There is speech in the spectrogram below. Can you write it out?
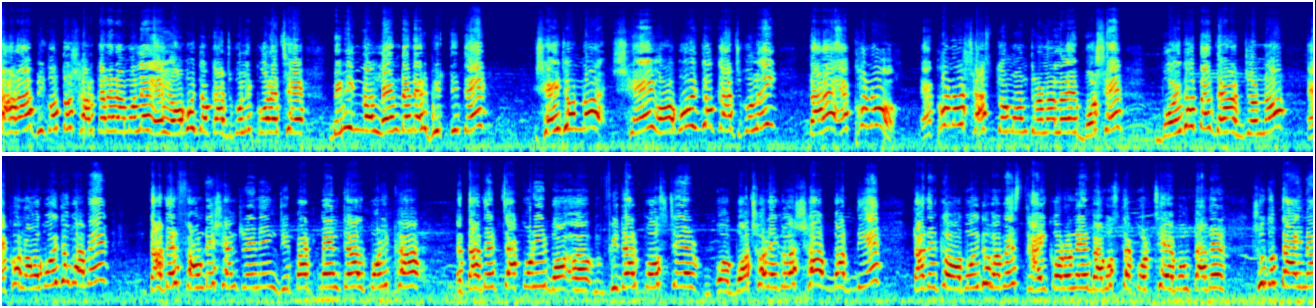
তারা বিগত সরকারের আমলে এই অবৈধ কাজগুলি করেছে বিভিন্ন লেনদেনের ভিত্তিতে সেই জন্য সেই অবৈধ কাজগুলোই তারা এখনও এখনও স্বাস্থ্য মন্ত্রণালয়ে বসে বৈধতা দেওয়ার জন্য এখন অবৈধভাবে তাদের ফাউন্ডেশন ট্রেনিং ডিপার্টমেন্টাল পরীক্ষা তাদের চাকরির ফিডার পোস্টের বছর এগুলো সব বাদ দিয়ে তাদেরকে অবৈধভাবে স্থায়ীকরণের ব্যবস্থা করছে এবং তাদের, শুধু তাই না,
